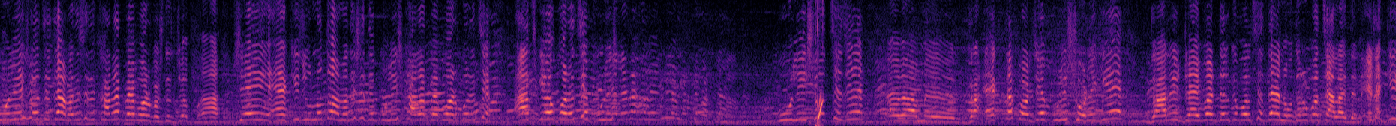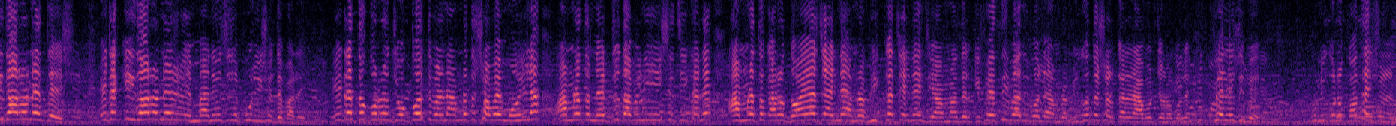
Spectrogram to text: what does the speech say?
পুলিশ হচ্ছে যে আমাদের সাথে খারাপ ব্যবহার করছে। সেই একই জন্য তো আমাদের সাথে পুলিশ খারাপ ব্যবহার করেছে। আজকেও করেছে পুলিশ। পুলিশ হচ্ছে যে একটা পর্যায়ে পুলিশ সরে গিয়ে গাড়ির ড্রাইভারদেরকে বলছে, দেন, ওদের উপর চালাই দেন। এটা কি ধরনের দেশ? এটা কি ধরনের মানে হচ্ছে যে পুলিশ হতে পারে? এটা তো কোনো যোগ্য হতে পারে না। আমরা তো সবাই মহিলা, আমরা তো ন্যায্য দাবি নিয়ে এসেছি এখানে। আমরা তো কারও দয়া চাই না আমরা ভিক্ষা চাই না যে আমাদেরকে ফেসিবাদী বলে, আমরা বিগত সরকারের আবর্জনা বলে ফেলে দিবে। উনি কোনো কথাই শোনেন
